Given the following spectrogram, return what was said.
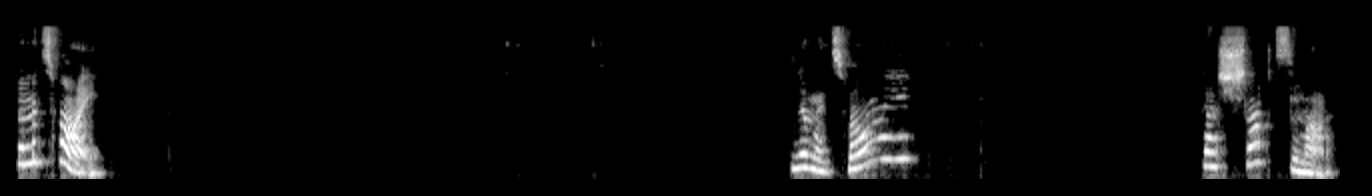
Nummer 2. Nummer 2. Das Schlafzimmer.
